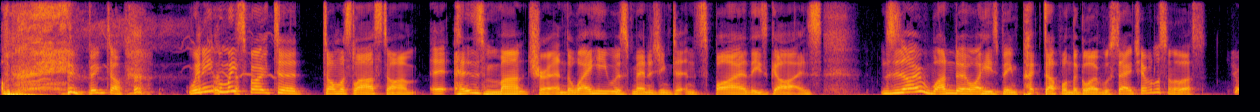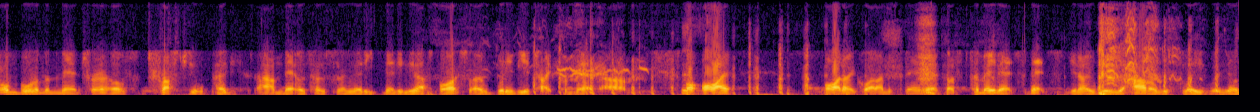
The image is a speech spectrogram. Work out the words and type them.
Big time. When, he, when we spoke to Thomas last time, it, his mantra and the way he was managing to inspire these guys, there's no wonder why he's being picked up on the global stage. Have a listen to this. John brought in the mantra of trust your pig. Um, that was his thing that he that he led us by. So whatever you take from that, um, I I don't quite understand that. But to me, that's that's you know wear your heart on your sleeve when you're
